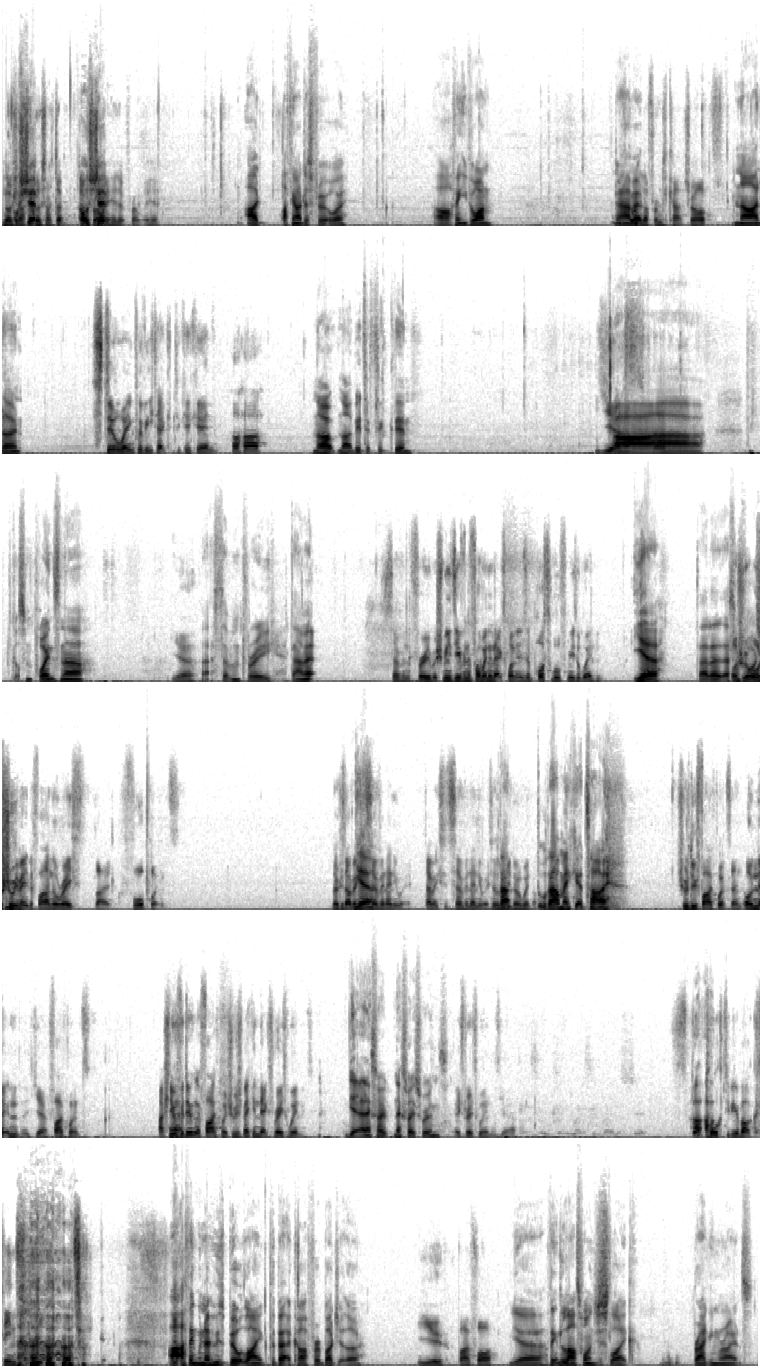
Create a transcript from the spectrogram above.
No, Oh, Shaft, shit. no, Shaft, don't, Oh, throw shit. it it here. I I think I just threw it away. Oh, I think you've won. You've Damn got it. enough room to catch up. No, I don't. Still waiting for VTEC to kick in. Haha. No, not VTEC kicked in. Yes. Ah, got some points now. yeah. That's seven three. Damn it. Seven three, which means even if I win the next one, is it possible for me to win? Yeah, that, that that's Or should, or should we make the final race like four points? No, because that makes Yeah. it seven anyway. That makes it seven anyway, so Well, there'll be no winner. Well, that'll make it a tie. Should we do five points then? Oh, yeah, five points. Actually, if Uh, we're doing it five points, should we just make it next race wins? Yeah, next race, next race wins. Next race wins, yeah. Stop I- talking to me about clean streak. I, think we know who's built like the better car for a budget though. you, by far. Yeah, I think the last one's just like bragging rights.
